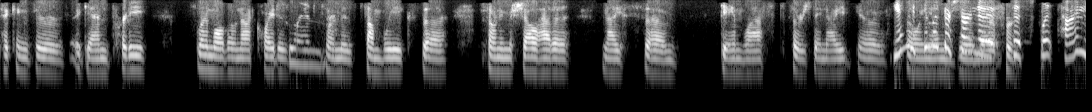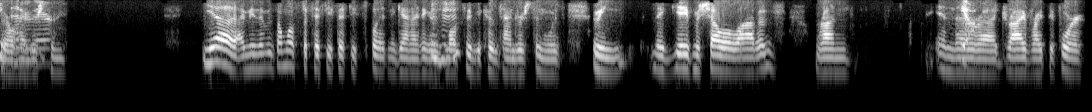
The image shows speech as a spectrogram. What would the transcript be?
pickings are again pretty slim, although not quite as slim, slim as some weeks. Uh, Sony Michel had a nice um, game last Thursday night. You know, yeah, it seems like they're starting to, to split time better Henderson. there. Yeah, I mean, it was almost a 50-50 split, and again, I think it was mm-hmm. mostly because Henderson was. I mean, they gave Michel a lot of run in their yeah. uh, drive right before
